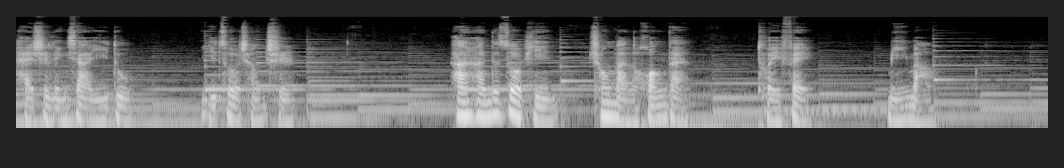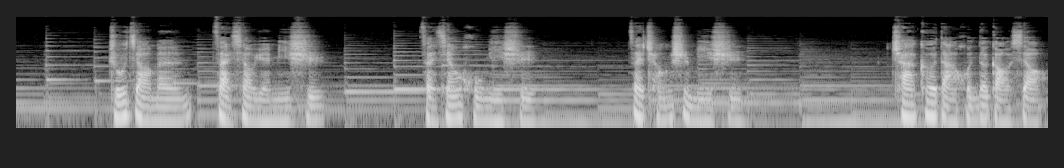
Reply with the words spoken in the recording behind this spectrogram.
还是零下一度、一座城池，韩寒的作品充满了荒诞、颓废、迷茫。主角们在校园迷失，在江湖迷失，在城市迷失。插科打诨的搞笑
